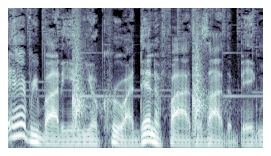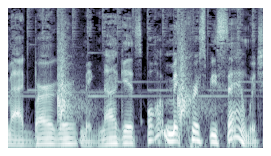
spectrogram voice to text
Everybody in your crew identifies as either Big Mac Burger, McNuggets, or McCrispy Sandwich.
